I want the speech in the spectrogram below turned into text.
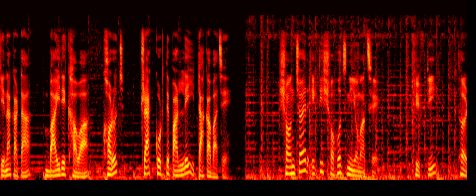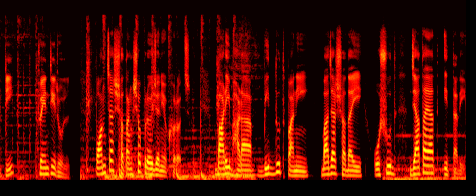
কেনাকাটা, বাইরে খাওয়া, খরচ ট্র্যাক করতে পারলেই টাকা বাঁচে। সঞ্চয়ের একটি সহজ নিয়ম আছে। Fifty, thirty, twenty rule. পঞ্চাশ শতাংশ প্রয়োজনীয় খরচ। বাড়ি ভাড়া, বিদ্যুৎ পানি, বাজার সদাই, ওষুধ, যাতায়াত ইত্যাদি।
